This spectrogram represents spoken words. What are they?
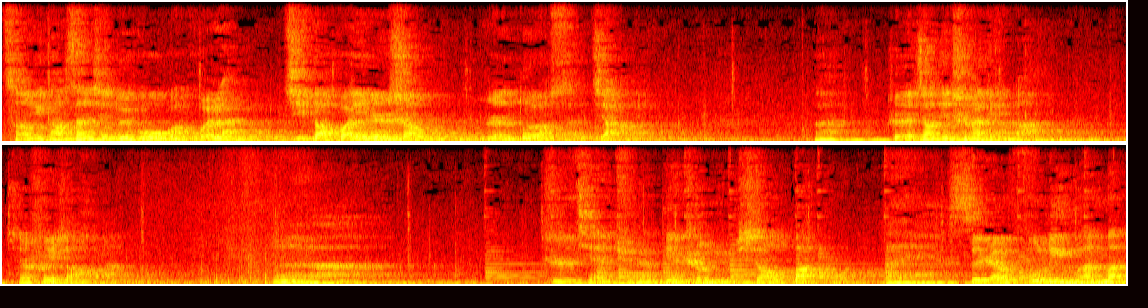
蹭一趟三星堆博物馆回来，挤到怀疑人生，人都要散架了。哎，这也将近十来点了，先睡一觉好了。哎呀，之前居然变成女校霸，哎，虽然福利满满，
